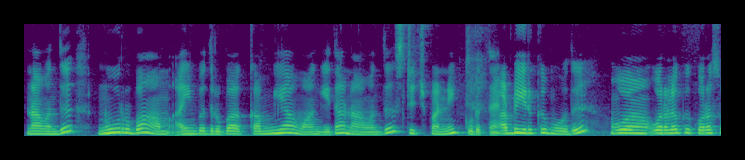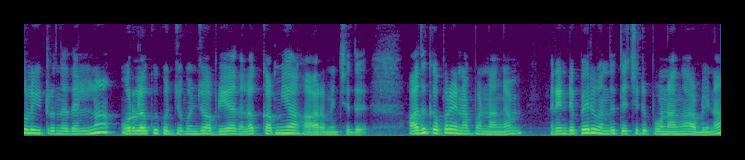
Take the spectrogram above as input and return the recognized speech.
நான் வந்து நூறுரூபா ஐம்பது ரூபா கம்மியாக வாங்கி தான் நான் வந்து ஸ்டிச் பண்ணி கொடுத்தேன். அப்படி இருக்கும்போது ஓ- ஓரளவுக்கு குறை சொல்லிகிட்டு இருந்ததெல்லாம் ஓரளவுக்கு கொஞ்சம் கொஞ்சம் அப்படியே அதெல்லாம் கம்மியாக ஆரம்பிச்சுது. அதுக்கப்புறம் என்ன பண்ணாங்க? ரெண்டு பேர் வந்து தைச்சிட்டு போனாங்க அப்படின்னா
